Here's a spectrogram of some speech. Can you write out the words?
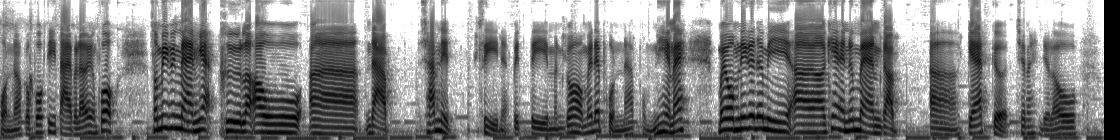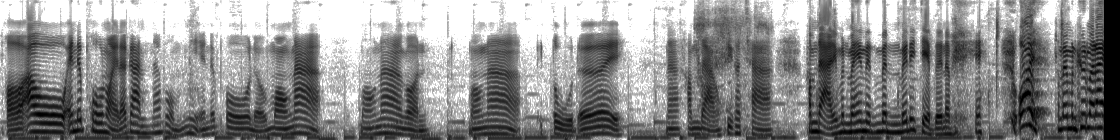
ผลเนาะกับพวกที่ตายไปแล้วอย่างพวกซอมบี้พิงแมนเนี่ยคือเราเอาอ่าดาบชาร์ปเน็ตสี่เนี่ยไปตีมันก็ไม่ได้ผลนะครับผมนี่เห็นไหมไบโอมนี้ก็จะมีอ่าแค่เอนเดอร์แมนกับอ่าแก๊สเกิดใช่ไหมเดี๋ยวเรา ขอเอาเอนเดอร์โพหน่อยแล้วกันนะผมนี่เอนเดอร์โพเดี๋ยวมองหน้า มองหน้าก่อน มองหน้าไอ้ตูดเอ้ยนะคำด่าของพี่คัชชาคำด่านี่มันไม่มันมันไม่ได้เจ็บเลยนะพี่โอ้ยทำไมมันขึ้นมาได้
